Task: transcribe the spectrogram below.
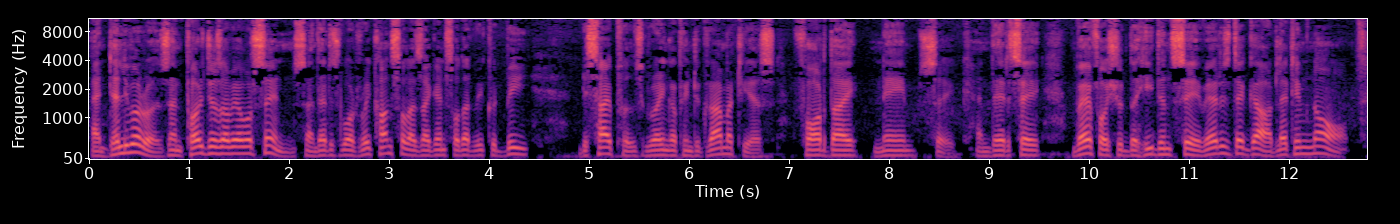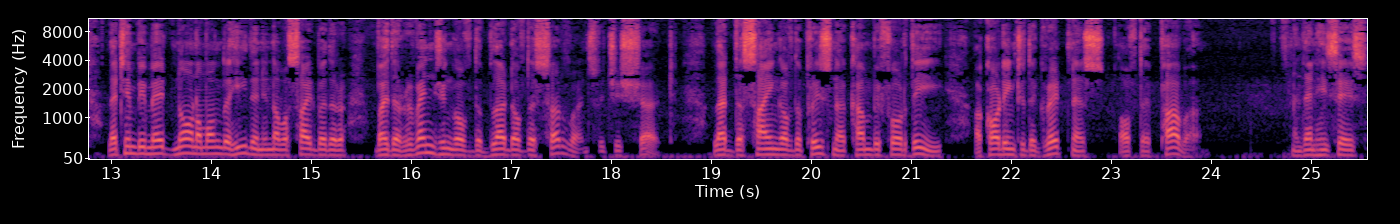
and deliver us and purge us away our sins. And that is what reconcile us again so that we could be disciples growing up into grammateus for thy name's sake. And they say, Wherefore should the heathen say, Where is their God? Let him know. Let him be made known among the heathen in our sight by the, by the revenging of the blood of the servants which is shed. Let the sighing of the prisoner come before thee according to the greatness of thy power. And then he says,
